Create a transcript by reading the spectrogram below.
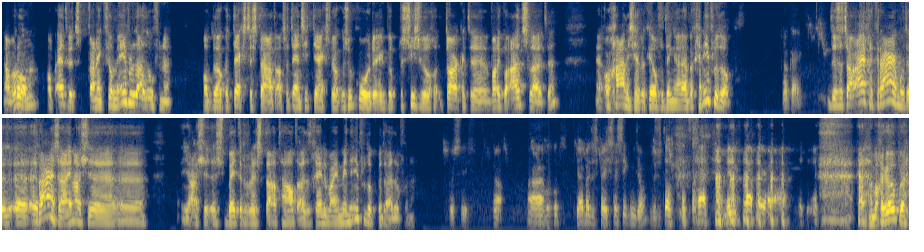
Nou, waarom? Op AdWords kan ik veel meer invloed uitoefenen. Op welke teksten staat, advertentietekst, welke zoekwoorden ik wil precies wil targeten, wat ik wil uitsluiten. Organisch heb ik heel veel dingen heb ik geen invloed op. Oké. Okay. Dus het zou eigenlijk raar, moeten, raar zijn als je, ja, als, je, als je betere resultaten haalt uit hetgene waar je minder invloed op kunt uitoefenen. Precies. Ja. Maar goed, jij bent een specialist, ik niet hoor. Dus dat ga neem ik graag van jou aan. Ja, dat mag ik hopen.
